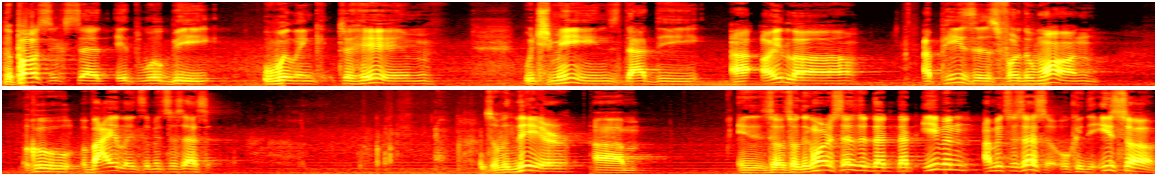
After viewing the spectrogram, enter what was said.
the Posik said it will be willing to him, which means that the uh, appeases for the one who violates the mitzvah. So there, um, is, so, so the Gemara says that, that, that even a mitzvah says, isa,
